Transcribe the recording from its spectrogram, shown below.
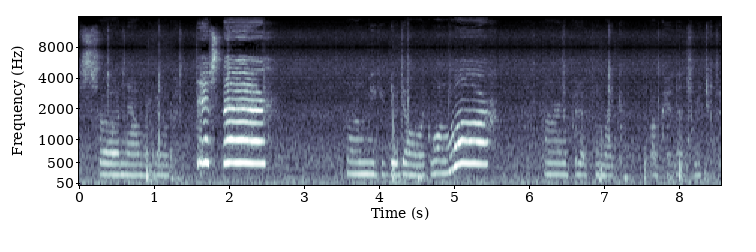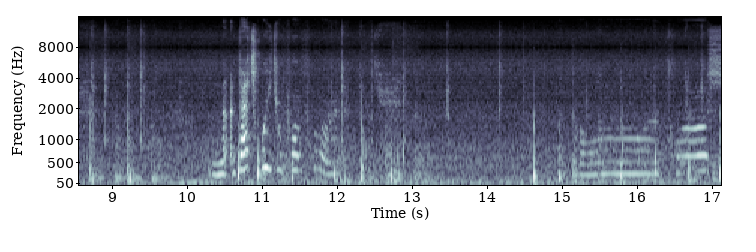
So now we're gonna put this there. I'm gonna make it go down like one more. And we're gonna put it from like, okay, that's way too bad. No, that's way too far forward. Okay. Go one more close.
